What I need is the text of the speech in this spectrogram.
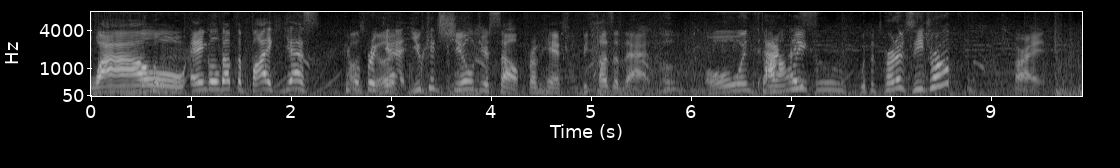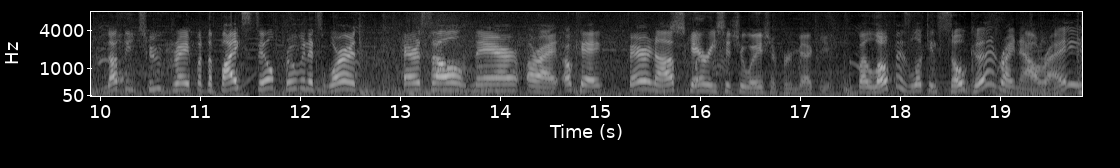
Wow, oh. angled up the bike. Yes, people was good. forget you can shield yourself from hits because of that. Oh, and Nice. with the turnip Z drop. All right, nothing too great, but the bike's still proving its worth. Parasol, Nair. All right, okay, fair enough. Scary situation for Meki. But Loaf is looking so good right now, right?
